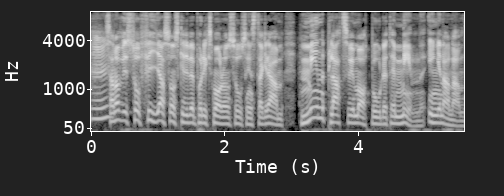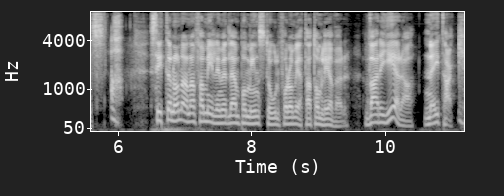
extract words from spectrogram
Mm. Sen har vi Sofia som skriver på Riksmorgonsos Instagram. Min plats vid matbordet är min, ingen annans. Ah, Sitter någon annan familjemedlem på min stol får de veta att de lever. Variera? Nej tack.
